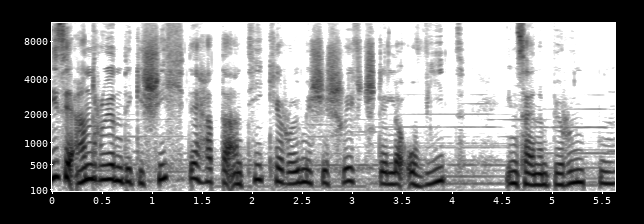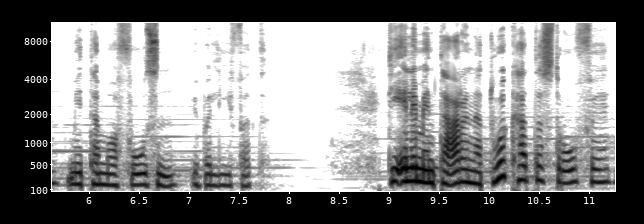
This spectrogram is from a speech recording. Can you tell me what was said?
Diese anrührende Geschichte hat der antike römische Schriftsteller Ovid in seinen berühmten Metamorphosen überliefert. Die elementare Naturkatastrophe,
